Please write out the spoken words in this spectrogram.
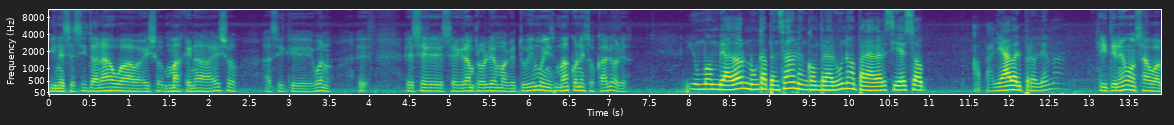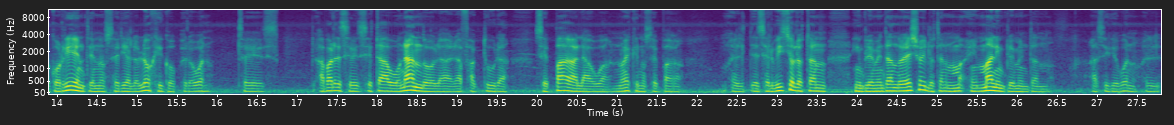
y, necesitan agua, ellos más que nada ellos. Así que bueno, eh, ese es el gran problema que tuvimos y más con estos calores. ¿Y un bombeador? ¿Nunca pensaron en comprar uno para ver si eso apaleaba el problema? Y tenemos agua corriente, no sería lo lógico, pero bueno, se, aparte se, se, está abonando la, la factura se paga el agua, no es que no se paga. El, el servicio lo están implementando ellos y lo están ma, mal implementando. Así que bueno, el,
